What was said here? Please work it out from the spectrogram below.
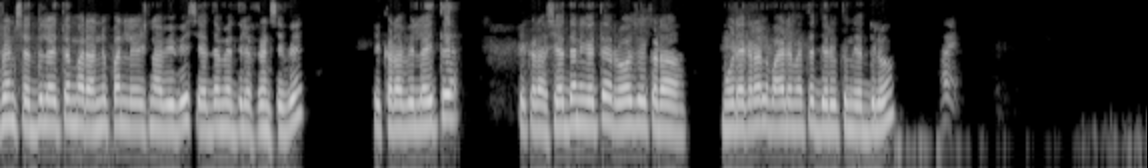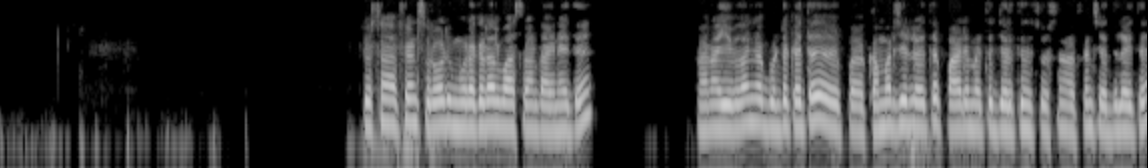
ఫ్రెండ్స్ ఎద్దులు అయితే మరి అన్ని పనులు వేసినవి ఇవి సేద్యం ఎద్దులే ఫ్రెండ్స్ ఇవి. ఇక్కడ వీళ్ళైతే ఇక్కడ సేద్యానికి అయితే రోజు ఇక్కడ మూడు ఎకరాలు పాయడం అయితే జరుగుతుంది ఎద్దులు. చూస్తున్నా ఫ్రెండ్స్ రోడ్డు మూడు ఎకరాలు పాస్తారంట ఆయన అయితే. ఆయన ఈ విధంగా గుంటకైతే కమర్షియల్ అయితే పాయడం అయితే జరుగుతుంది చూస్తున్నారు ఫ్రెండ్స్ ఎద్దులు అయితే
